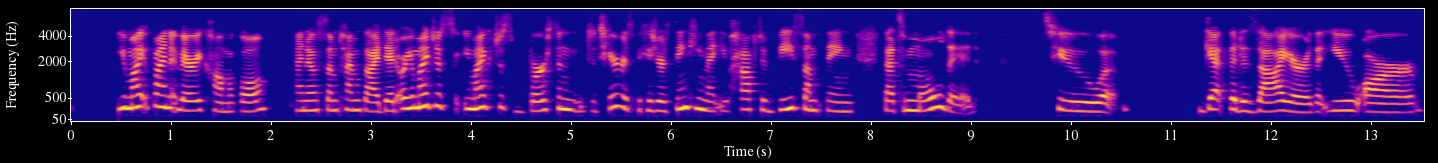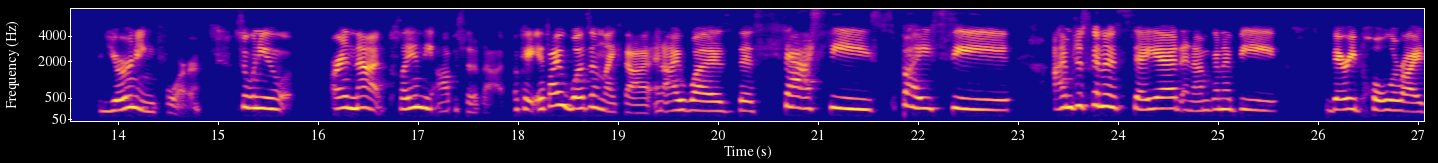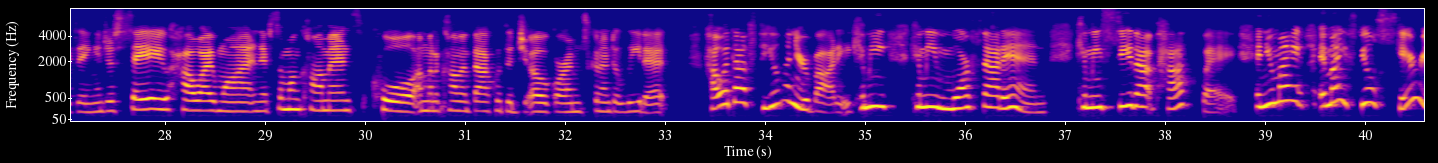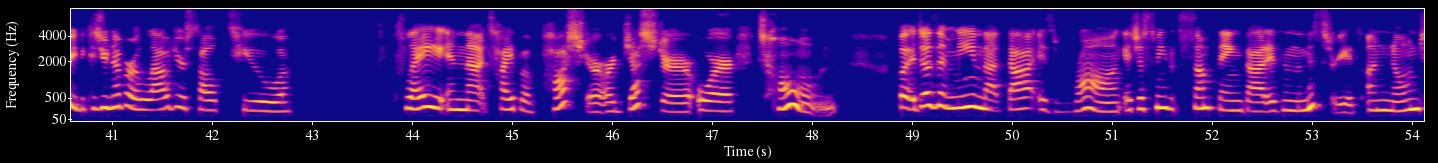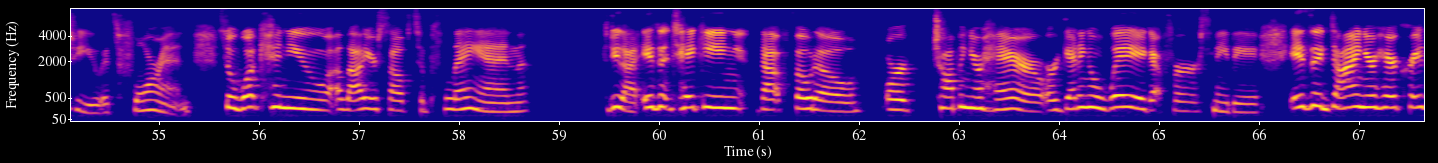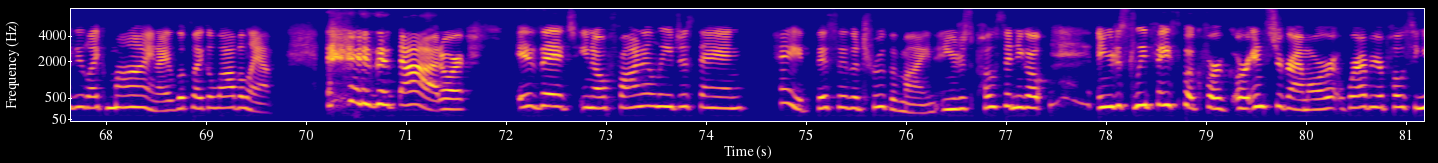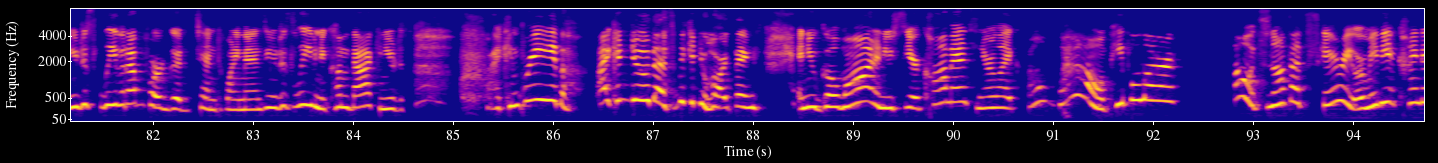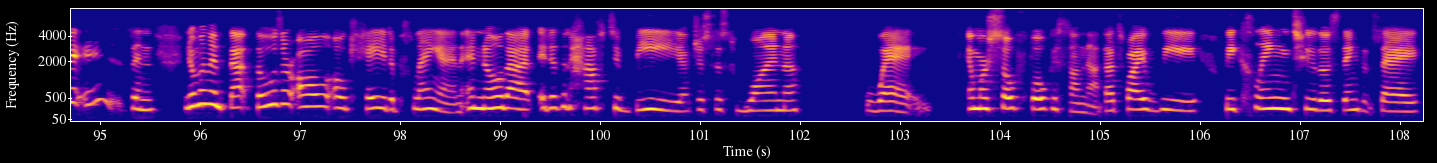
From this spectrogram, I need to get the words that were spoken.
you might find it very comical. I know sometimes I did, or you might just you might just burst into tears because you're thinking that you have to be something that's molded to get the desire that you are yearning for. So when you are in that, play in the opposite of that. Okay, if I wasn't like that and I was this sassy, spicy, I'm just gonna say it and I'm gonna be very polarizing and just say how I want. And if someone comments, cool, I'm going to comment back with a joke or I'm just going to delete it. How would that feel in your body? Can we can we morph that in? Can we see that pathway? And you might it might feel scary because you never allowed yourself to play in that type of posture or gesture or tone but it doesn't mean that that is wrong. It just means it's something that is in the mystery. It's unknown to you. It's foreign. So what can you allow yourself to play in to do that? Is it taking that photo or chopping your hair or getting a wig at first maybe? Is it dyeing your hair crazy like mine? I look like a lava lamp. Is it that? Or is it you know finally just saying hey this is a truth of mine. And you just post it and you go and you just leave facebook for or instagram or wherever you're posting you just leave it up for a good 10 20 minutes and you just leave and you come back and you just i can breathe. I can do this. We can do hard things. And you go on and you see your comments and you're like oh wow people are oh it's not that scary. Or maybe it kind of is. And knowing that, that those are all okay to play in and know that it doesn't have to be just this one way and we're so focused on that. That's why we we cling to those things that say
